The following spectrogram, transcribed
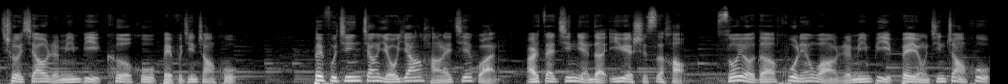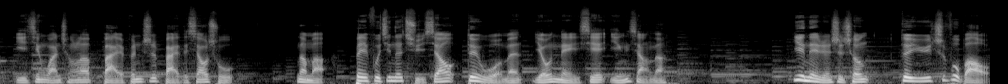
撤销人民币客户备付金账户，备付金将由央行来接管。而在今年的一月十四号，所有的互联网人民币备用金账户已经完成了百分之百的消除。那么，备付金的取消对我们有哪些影响呢？业内人士称，对于支付宝、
